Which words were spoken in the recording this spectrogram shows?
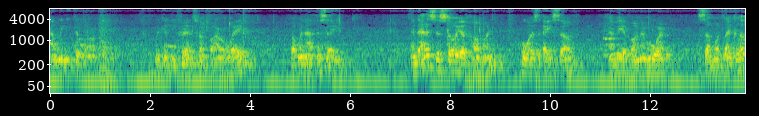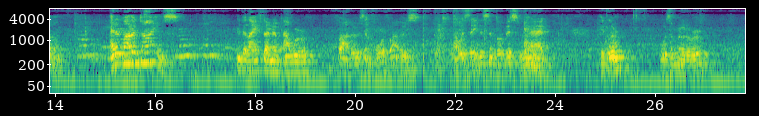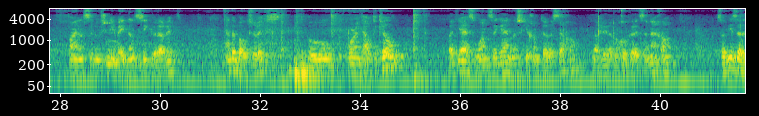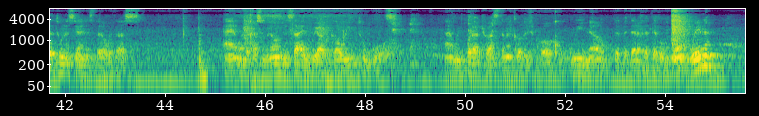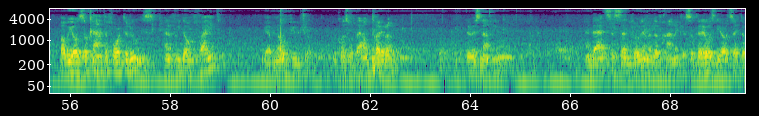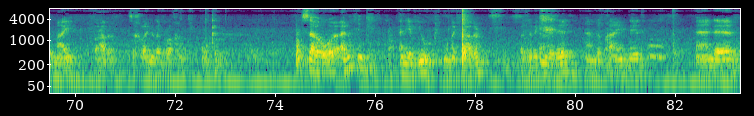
And we need to part. We can be friends from far away, but we're not the same. And that is the story of Haman, who was Esav, and the Avonim, who were somewhat like Lavan. And in modern times, in the lifetime of our fathers and forefathers, I would say this in Bovis, we had Hitler, who was a murderer, final solution, he made no secret of it, and the Bolsheviks, who weren't out to kill, but yes, once again, so these are the two Nisyanis that are with us. And when the Chashmonon decided we are going to war, and we put our trust in HaKadosh Baruch we know that the Derech HaTeva we can't win, but we also can't afford to lose. And if we don't fight, we have no future. Because without Torah, there is nothing. And that's the central limit of Hanukkah. So today was the outside of my father, Zechrein So uh, I don't think any of you knew my father, but the Bekiva did, and the Chaim did, and uh,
